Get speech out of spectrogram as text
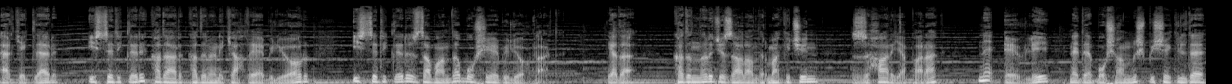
erkekler istedikleri kadar kadını nikahlayabiliyor, istedikleri zamanda boşayabiliyorlardı. Ya da kadınları cezalandırmak için zihar yaparak ne evli ne de boşanmış bir şekilde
